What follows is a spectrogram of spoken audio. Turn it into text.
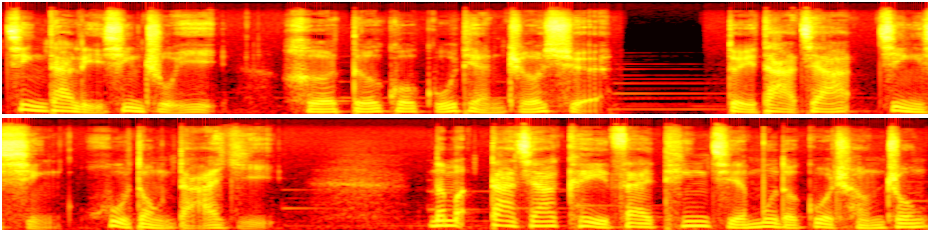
近代理性主义和德国古典哲学。对大家进行互动答疑，那么大家可以在听节目的过程中，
